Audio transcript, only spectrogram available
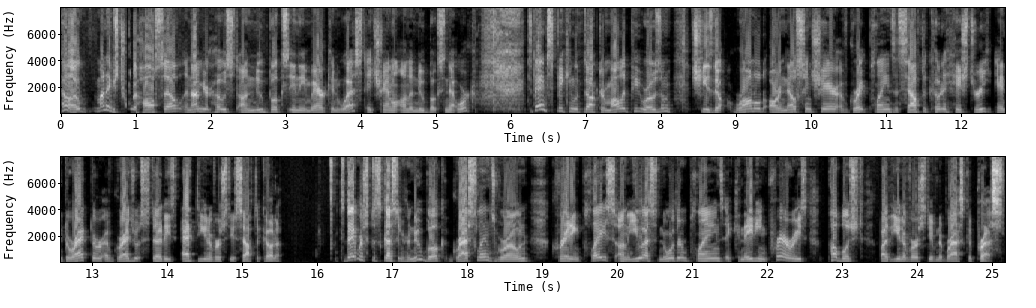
Hello, my name is Troy Hallsell, and I'm your host on New Books in the American West, a channel on the New Books Network. Today I'm speaking with Dr. Molly P. Rozum. She is the Ronald R. Nelson Chair of Great Plains and South Dakota History and Director of Graduate Studies at the University of South Dakota. Today we're discussing her new book, Grasslands Grown Creating Place on the U.S. Northern Plains and Canadian Prairies, published by the University of Nebraska Press.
